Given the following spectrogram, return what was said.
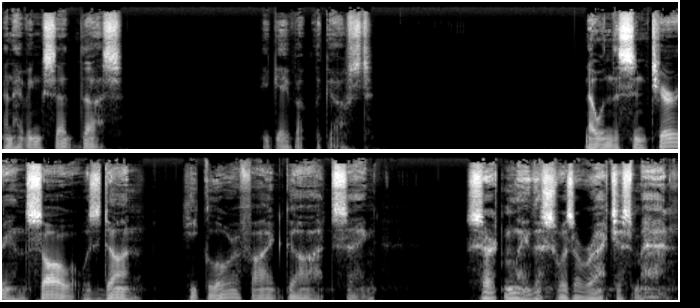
And having said thus, he gave up the ghost. Now when the centurion saw what was done, he glorified God, saying, Certainly this was a righteous man.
